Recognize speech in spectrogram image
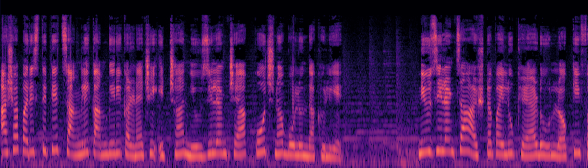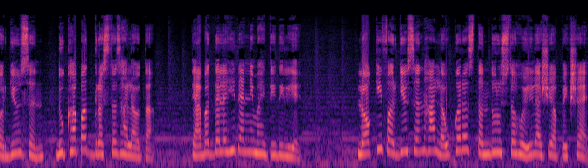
अशा परिस्थितीत चांगली कामगिरी करण्याची इच्छा न्यूझीलंडच्या कोचनं बोलून दाखवलीय न्यूझीलंडचा अष्टपैलू खेळाडू लॉकी फर्ग्युसन दुखापतग्रस्त झाला होता. त्याबद्दलही त्यांनी माहिती दिली आहे. लॉकी फर्ग्युसन हा लवकरच तंदुरुस्त होईल अशी अपेक्षा आहे.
